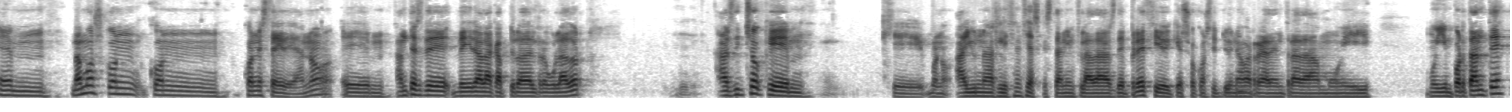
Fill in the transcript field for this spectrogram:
Em, vamos con, esta idea, ¿no? Em, antes de ir a la captura del regulador, has dicho que, que, bueno, hay unas licencias que están infladas de precio y que eso constituye una barrera de entrada muy, muy importante.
